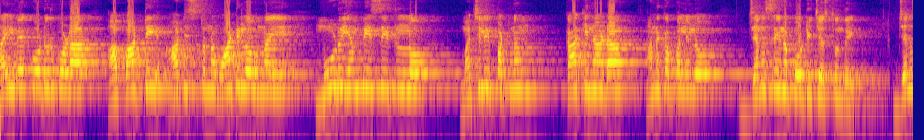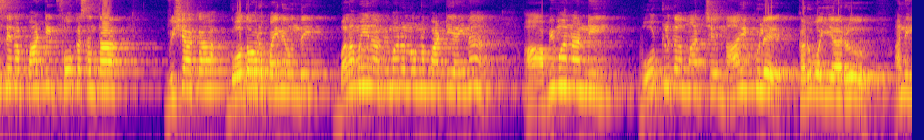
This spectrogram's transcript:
రైల్వే కోడూరు కూడా ఆ పార్టీ ఆటిస్తున్న వాటిలో ఉన్నాయి. మూడు ఎంపీ సీట్లలో మచిలీపట్నం కాకినాడ అనకపల్లిలో జనసేన పోటీ చేస్తుంది. జనసేన పార్టీ ఫోకస్ అంతా విశాఖ గోదావరి పైనే ఉంది. బలమైన అభిమానులు ఉన్న పార్టీ అయినా ఆ అభిమానాన్ని ఓట్లుగా మార్చే నాయకులే కరువయ్యారు అని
